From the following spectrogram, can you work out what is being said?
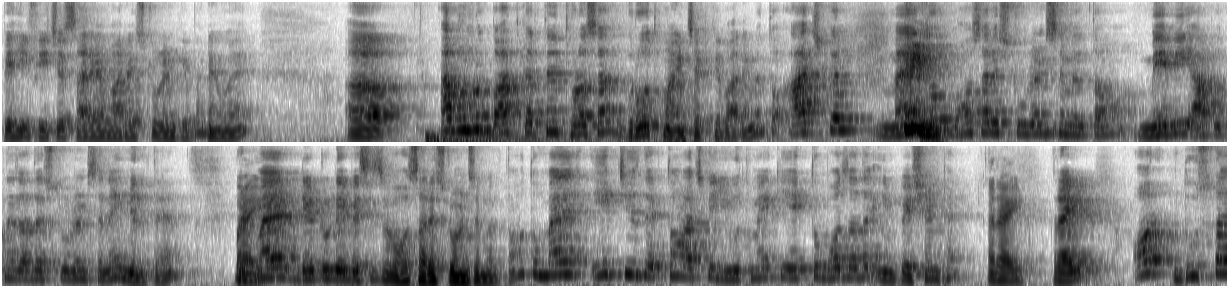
पे ही फीचर सारे हमारे स्टूडेंट के बने हुए हैं। अब हम लोग बात करते हैं थोड़ा सा ग्रोथ माइंडसेट के बारे में। तो आजकल मैं तो बहुत सारे स्टूडेंट से मिलता हूँ। मे बी आप उतने ज़्यादा स्टूडेंट से नहीं मिलते हैं बट right. मैं डे टू डे बेसिस पे बहुत सारे स्टूडेंट से मिलता हूँ। तो मैं एक चीज़ देखता हूँ आज के यूथ में कि एक तो बहुत ज़्यादा इम्पेशेंट है। Right right. Right right? और दूसरा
